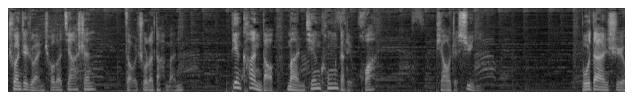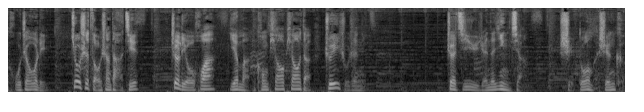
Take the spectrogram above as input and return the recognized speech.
穿着软绸的袈衫，走出了大门，便看到满天空的柳花，飘着絮意。不但是湖州里，就是走上大街，这柳花也满空飘飘的追逐着你。这给予人的印象，是多么深刻！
